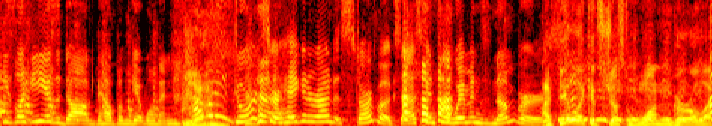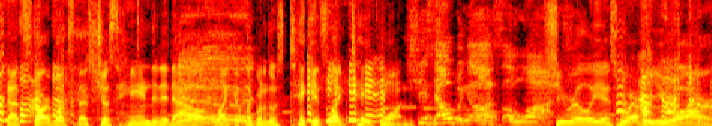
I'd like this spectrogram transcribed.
He's lucky he has a dog to help him get women. How many dorks are hanging around at Starbucks asking for women's numbers? I feel like it's just one girl at that Starbucks that's just handing it out like like one of those tickets, like take one. She's helping us a lot. She really is. Whoever you are,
